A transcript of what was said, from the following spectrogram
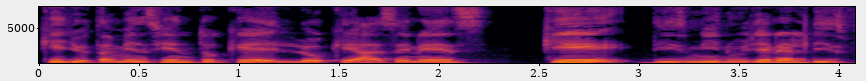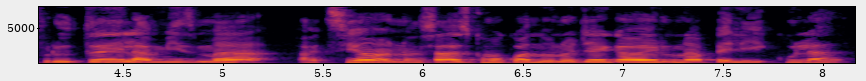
que yo también siento que lo que hacen es que disminuyen el disfrute de la misma acción. O sea, es como cuando uno llega a ver una película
